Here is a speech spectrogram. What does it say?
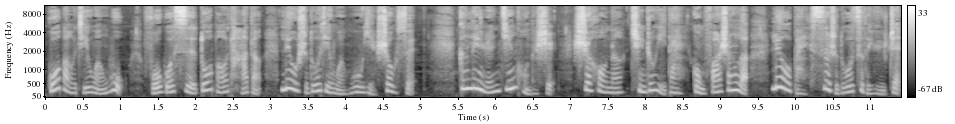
国宝级文物佛国寺多宝塔等六十多件文物也受损。更令人惊恐的是，事后呢，庆州一带共发生了六百四十多次的余震。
